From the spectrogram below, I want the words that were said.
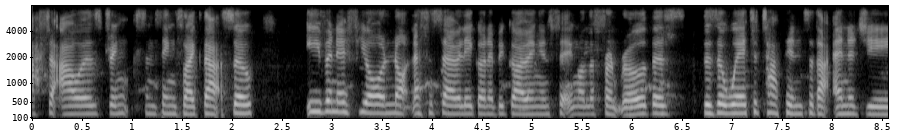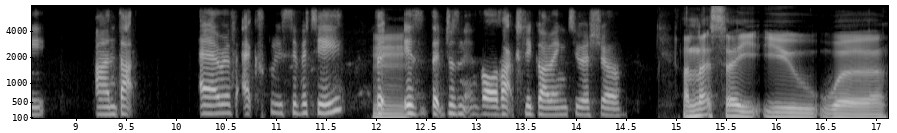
after hours drinks and things like that. So even if you're not necessarily going to be going and sitting on the front row, there's there's a way to tap into that energy and that air of exclusivity that Mm. is that doesn't involve actually going to a show. And let's say you were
